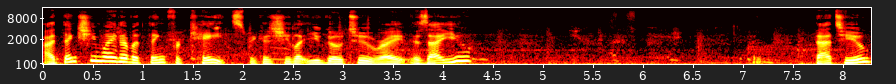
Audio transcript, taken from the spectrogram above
I think she might have a thing for Kate's because she let you go too, right? Is that you? That's you?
